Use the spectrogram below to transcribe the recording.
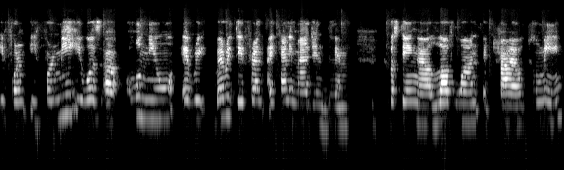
if for if for me it was uh, all new, every very different. I can't imagine them trusting a loved one, a child, to me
